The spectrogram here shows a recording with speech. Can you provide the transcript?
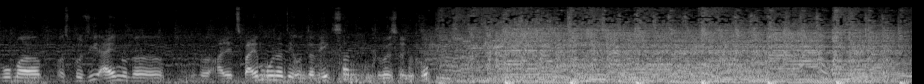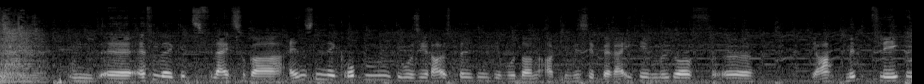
wo wir weiß ich, ein oder, alle zwei Monate unterwegs sind in größeren Gruppen. Und äh, eventuell gibt es vielleicht sogar einzelne Gruppen, die wo sich rausbilden, die wo dann auch gewisse Bereiche im Mülldorf äh, ja, mitpflegen.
